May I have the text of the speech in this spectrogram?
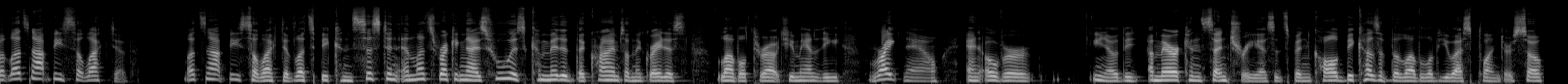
but let's not be selective. Let's not be selective. Let's be consistent and let's recognize who has committed the crimes on the greatest level throughout humanity right now and over you know, the American century, as it's been called, because of the level of U.S. plunder. So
